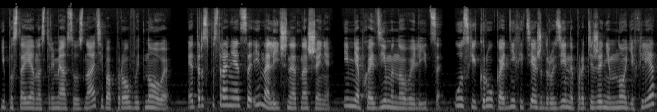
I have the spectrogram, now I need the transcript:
и постоянно стремятся узнать и попробовать новое. Это распространяется и на личные отношения. Им необходимы новые лица. Узкий круг одних и тех же друзей на протяжении многих лет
